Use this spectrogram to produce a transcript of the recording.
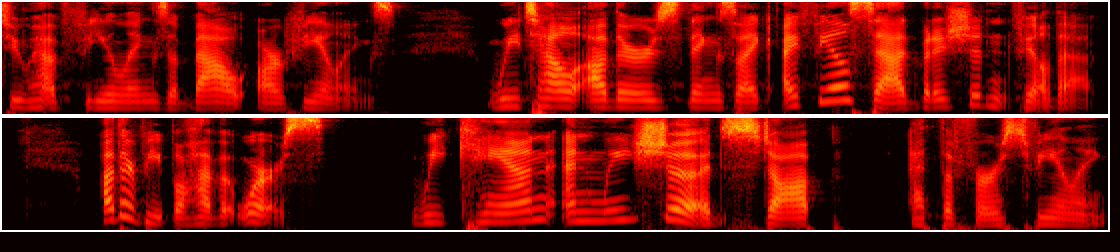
to have feelings about our feelings. We tell others things like, I feel sad, but I shouldn't feel that. Other people have it worse. We can and we should stop at the first feeling.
